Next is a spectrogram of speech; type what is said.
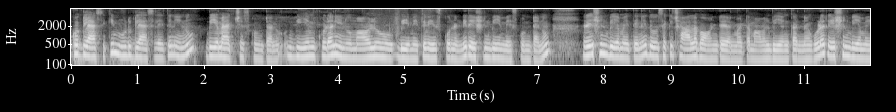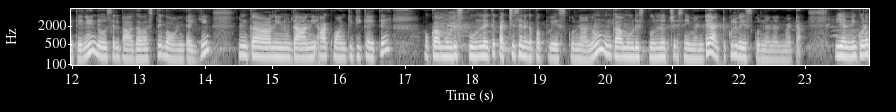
ఒక గ్లాస్కి మూడు గ్లాసులు అయితే నేను బియ్యం యాడ్ చేసుకుంటాను. బియ్యం కూడా నేను మామూలు బియ్యం అయితే వేసుకోనండి రేషన్ బియ్యం వేసుకుంటాను. రేషన్ బియ్యం అయితేనే దోశకి చాలా బాగుంటాయి అనమాట మామూలు బియ్యం కన్నా కూడా రేషన్ బియ్యం అయితేనే దోశలు బాగా వస్తే బాగుంటాయి. ఇంకా నేను దాని ఆ క్వాంటిటీ క్వాంటిటీకి అయితే ఒక మూడు స్పూన్లు అయితే పచ్చిశనగపప్పు వేసుకున్నాను. ఇంకా మూడు స్పూన్లు వచ్చేసి ఏమంటే అటుకులు వేసుకున్నాను అనమాట ఇవన్నీ కూడా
